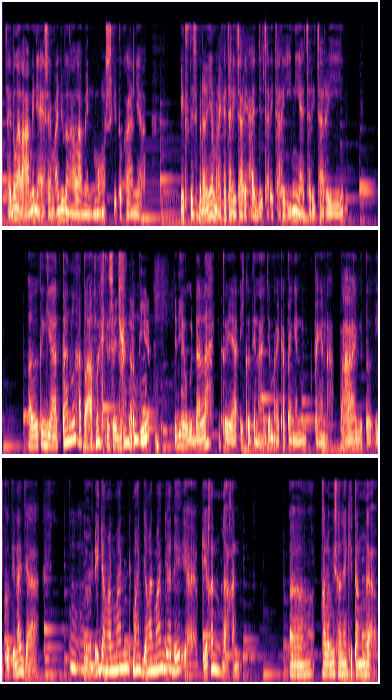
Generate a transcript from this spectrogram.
saya tuh ngalamin ya SMA juga ngalamin mos gitu kan ya. Itu tuh sebenarnya mereka cari-cari aja cari-cari ini ya cari-cari eh, kegiatan lah atau apa gitu saya juga ngerti ya. Jadi ya udahlah gitu ya ikutin aja mereka pengen pengen apa gitu. Ikutin aja Tuh, dia jangan man, ma- jangan manja deh ya dia kan nggak akan eh, kalau misalnya kita nggak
